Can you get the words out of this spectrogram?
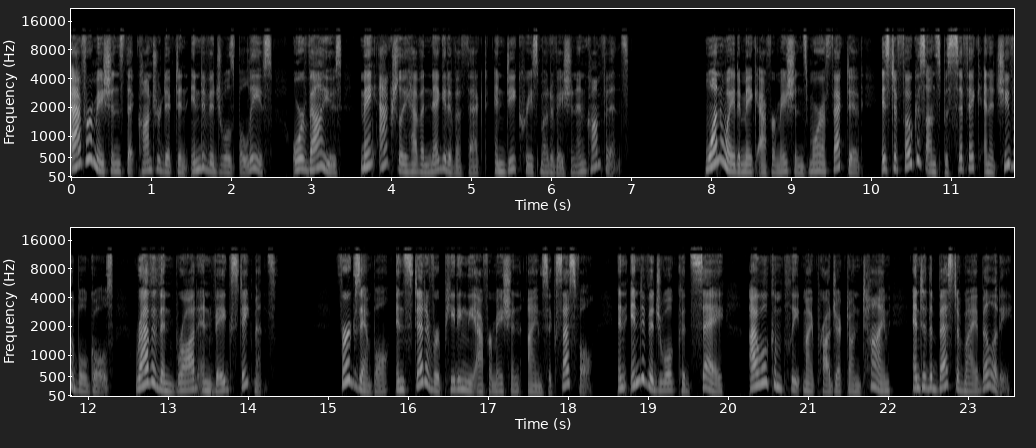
Affirmations that contradict an individual's beliefs or values may actually have a negative effect and decrease motivation and confidence. One way to make affirmations more effective is to focus on specific and achievable goals rather than broad and vague statements. For example, instead of repeating the affirmation, I am successful, an individual could say, I will complete my project on time and to the best of my ability.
